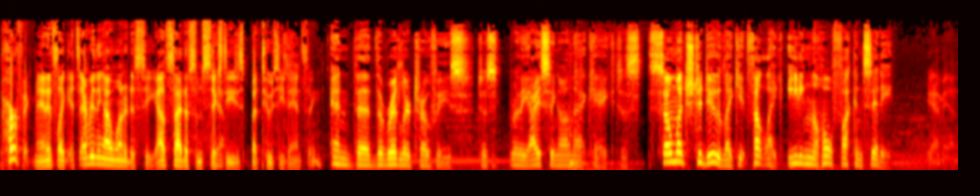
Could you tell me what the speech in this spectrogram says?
Perfect, man. It's like it's everything I wanted to see outside of some 60s Batusi dancing. And the the Riddler trophies just were the icing on that cake. Just so much to do. Like it felt like eating the whole fucking city. Yeah, man.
